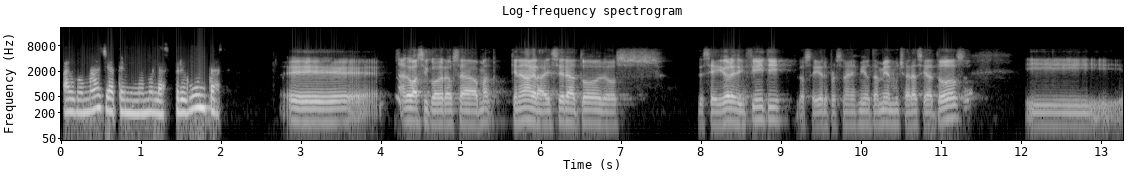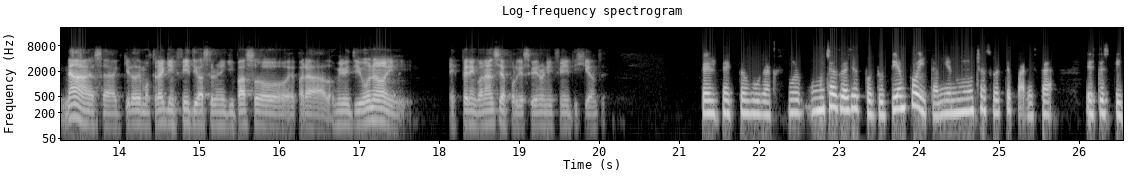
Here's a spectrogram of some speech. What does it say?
algo, más, ya terminamos las preguntas. Eh, lo básico, o sea, más que nada agradecer a todos los de seguidores de Infinity, los seguidores personales míos también, muchas gracias a todos. Y nada, o sea, quiero demostrar que Infinity va a ser un equipazo eh, para 2021 y esperen con ansias porque se viene un Infinity gigante. Perfecto, Bugax. Mu- Muchas gracias por tu tiempo y también mucha suerte para esta, este speed.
